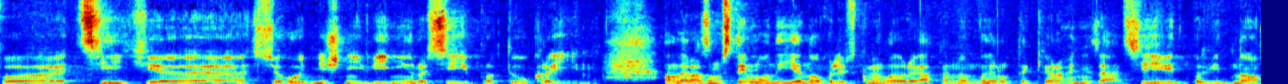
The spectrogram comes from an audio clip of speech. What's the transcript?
в цій сьогоднішній війні Росії проти України. Але разом з тим вони є Нобелівськими лауреатами миру. Такі організації відповідно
